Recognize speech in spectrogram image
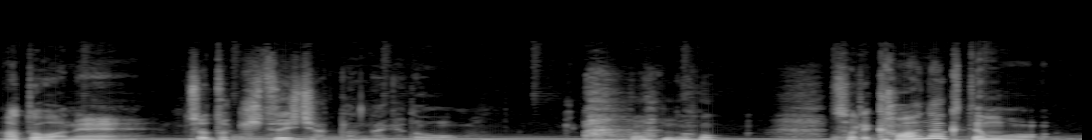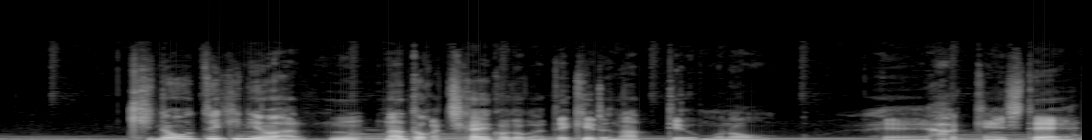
あとはね、ちょっと気づいちゃったんだけど、あの、それ買わなくても機能的にはなんとか近いことができるなっていうものを、えー、発見して、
